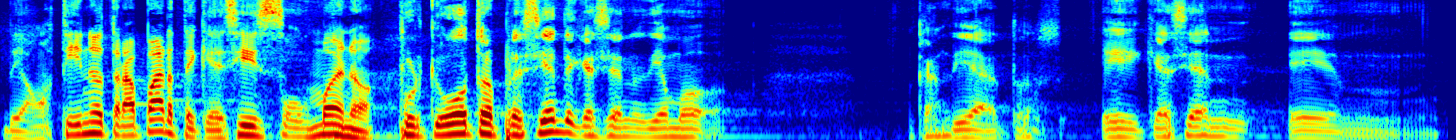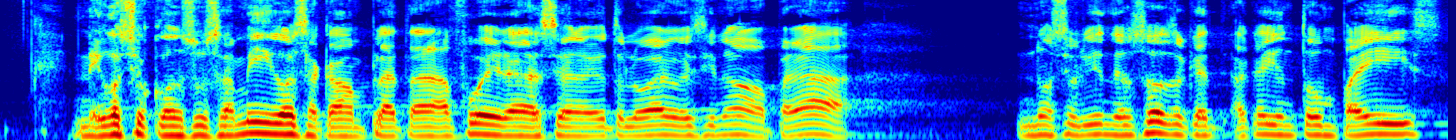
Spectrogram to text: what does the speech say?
Digamos, tiene otra parte que decís, bueno, Porque hubo otros presidentes que hacían, digamos, candidatos, eh, que hacían eh, negocios con sus amigos, sacaban plata afuera, se iban a otro lugar y decían, no, pará, no se olviden de nosotros, que acá hay en todo un país.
